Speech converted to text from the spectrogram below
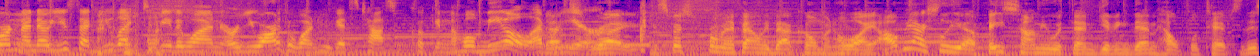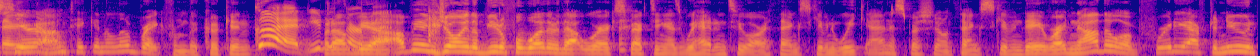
Jordan, I know you said you like to be the one, or you are the one who gets tasked with cooking the whole meal every That's year. right, especially for my family back home in Hawaii. I'll be actually uh, FaceTiming with them, giving them helpful tips. This There year. I'm taking a little break from the cooking. Good, you but deserve I'll be, uh, it. I'll be enjoying the beautiful weather that we're expecting as we head into our Thanksgiving weekend, especially on Thanksgiving Day. Right now, though, a pretty afternoon.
